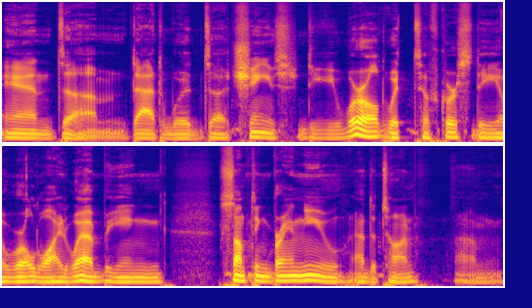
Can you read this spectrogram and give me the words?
and um, that would uh, change the world. With, of course, the uh, World Wide Web being something brand new at the time. Um,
